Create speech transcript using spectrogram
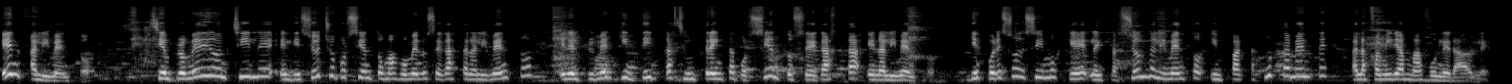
en alimentos. Si en promedio en Chile el 18% más o menos se gasta en alimentos, en el primer quintil casi un 30% se gasta en alimentos. Y es por eso decimos que la inflación de alimentos impacta justamente a las familias más vulnerables.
